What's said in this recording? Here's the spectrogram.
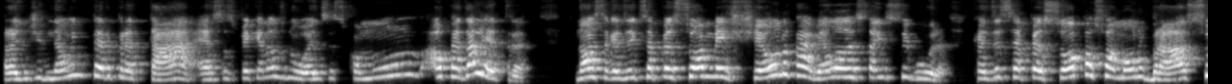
para a gente não interpretar essas pequenas nuances como ao pé da letra. Nossa, quer dizer que se a pessoa mexeu no cabelo, ela está insegura. Quer dizer, se a pessoa passou a mão no braço,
